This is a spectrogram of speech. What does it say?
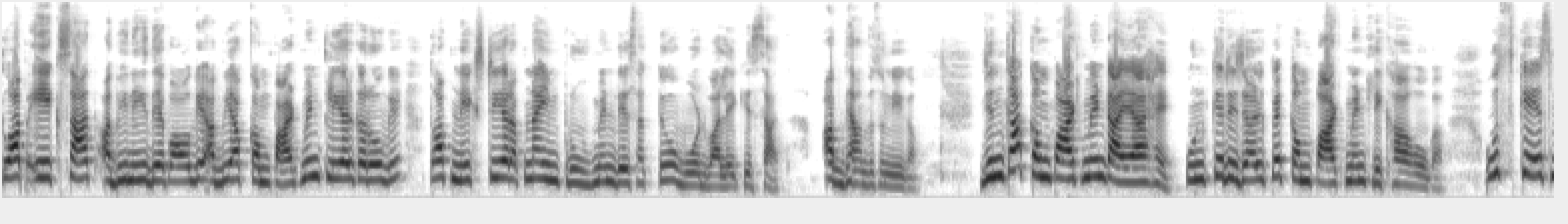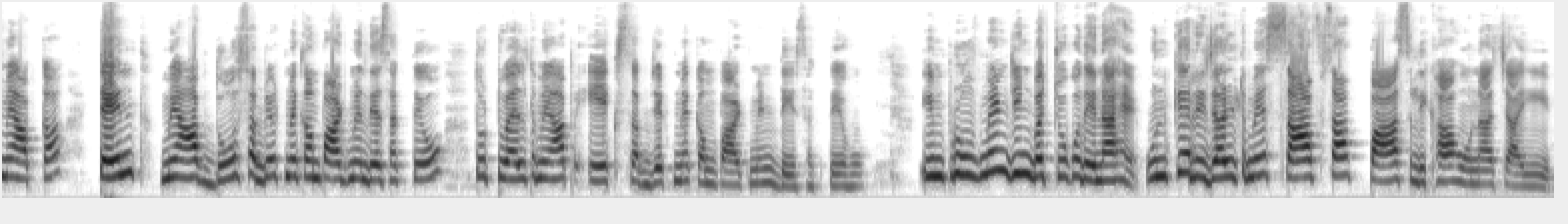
तो आप एक साथ अभी नहीं दे पाओगे। अभी आप कंपार्टमेंट क्लियर करोगे तो आप नेक्स्ट ईयर अपना इंप्रूवमेंट दे सकते हो बोर्ड वाले के साथ। अब ध्यान से सुनिएगा। जिनका कंपार्टमेंट आया है, उनके रिज़ल्ट पे कंपार्टमेंट लिखा होगा। उस केस में आपका टेंथ में आप दो सब्जेक्ट में कंपार्टमेंट दे सकते हो तो ट्वेल्थ में आप एक सब्जेक्ट में कंपार्टमेंट दे सकते हो। इंप्रूवमेंट जिन बच्चों को देना है, उनके रिज़ल्ट में साफ़ साफ़ पास लिखा होना चाहिए।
